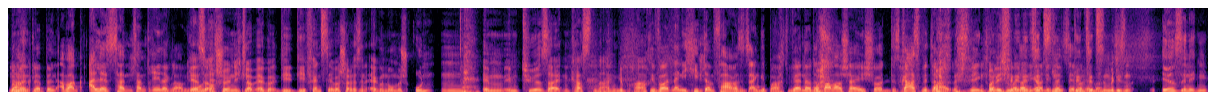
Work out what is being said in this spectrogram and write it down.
nachklöppeln, aber alles, samt, samt Räder, glaube ich. ja, ist Oh, auch schön. Ich glaube, die, die Fensterüberschalter sind ergonomisch unten im, im Türseitenkasten angebracht. Sie wollten eigentlich hinterm Fahrersitz angebracht werden, aber da war wahrscheinlich schon das Gaspedal. Deswegen Und ich finde, den Sitzen, den Sitzen mit diesen irrsinnigen,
